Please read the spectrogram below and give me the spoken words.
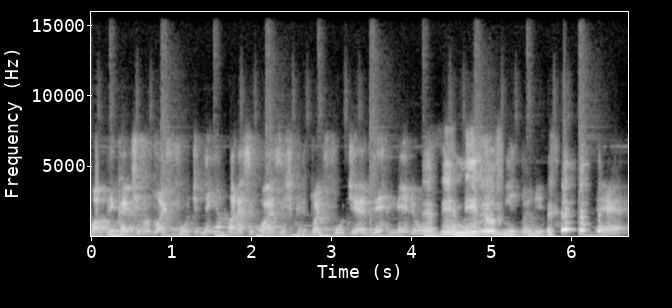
o aplicativo do iFood nem aparece quase escrito iFood, é vermelho. É vermelho. Bonito ali. é.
